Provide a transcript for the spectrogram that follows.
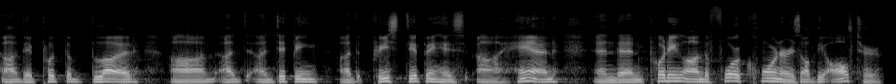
uh, they put the blood, um, uh, uh dipping uh, the priest dipping his uh, hand, and then putting on the four corners of the altar.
